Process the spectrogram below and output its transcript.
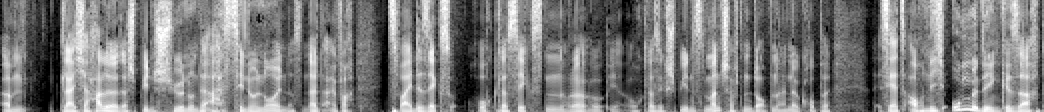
Ähm, gleiche Halle, da spielen Schüren und der ASC 09. Das sind halt einfach zwei der sechs hochklassigsten oder ja, hochklassig spielendsten Mannschaften dort in einer Gruppe. Ist ja jetzt auch nicht unbedingt gesagt,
